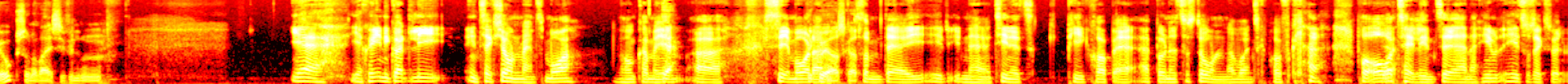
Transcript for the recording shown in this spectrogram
jokes undervejs i filmen. Ja, jeg kunne egentlig godt lide interaktionen med hans mor, hvor hun kommer hjem ja. og ser mor, der, som der i, i, i den her teenage pigekrop er, er bundet til stolen, og hvor han skal prøve at, forklare, prøve at overtale ja. hende til, at han er he- heteroseksuel.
